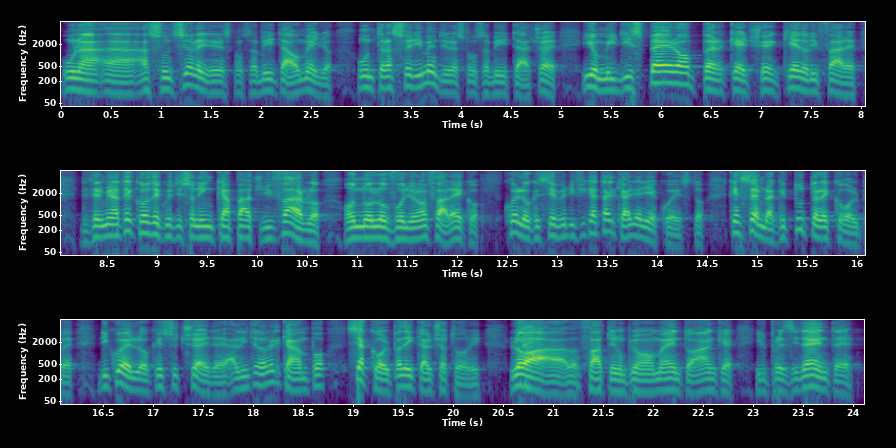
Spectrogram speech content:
una uh, assunzione assunzione di responsabilità, o meglio, un trasferimento di responsabilità, cioè io mi dispero perché chiedo di fare determinate cose e questi sono incapaci di farlo o non lo vogliono fare. Ecco, quello che si è verificato al Cagliari è questo, che sembra che tutte le colpe di quello che succede all'interno del campo sia colpa dei calciatori. Lo ha fatto in un primo momento anche il presidente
